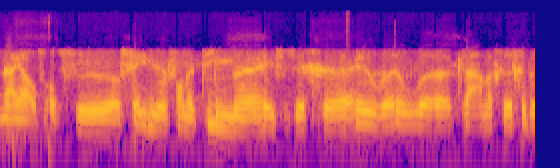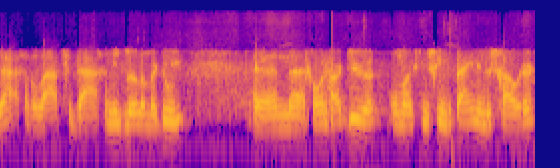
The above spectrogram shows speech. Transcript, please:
nou ja, als, als, als senior van het team heeft ze zich heel, heel kranig gedragen de laatste dagen. Niet lullen, maar doen. En eh, gewoon hard duwen, ondanks misschien de pijn in de schouder.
